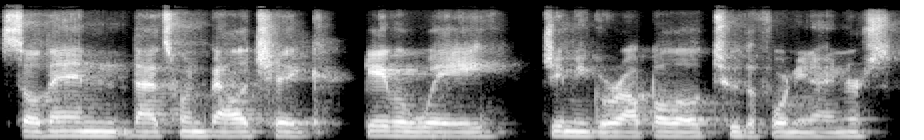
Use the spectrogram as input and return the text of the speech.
So then that's when Belichick gave away Jimmy Garoppolo to the 49ers.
